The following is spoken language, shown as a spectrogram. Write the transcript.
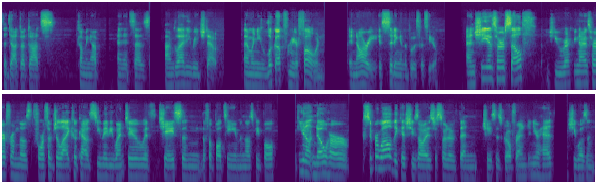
the dot dot dots coming up and it says i'm glad you reached out and when you look up from your phone inari is sitting in the booth with you and she is herself you recognize her from those fourth of july cookouts you maybe went to with chase and the football team and those people you don't know her super well because she's always just sort of been chase's girlfriend in your head she wasn't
